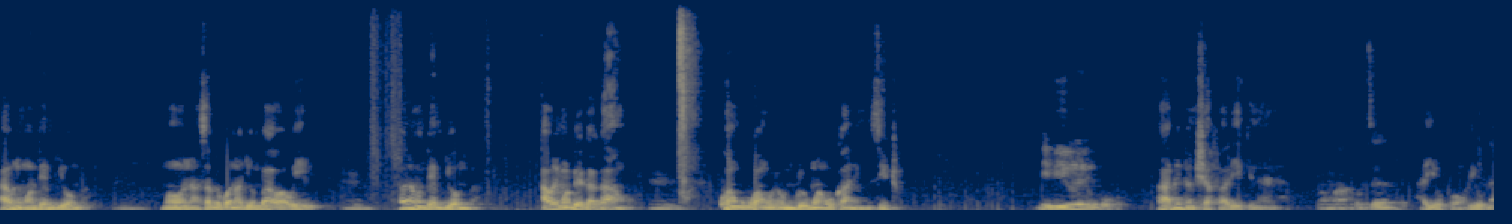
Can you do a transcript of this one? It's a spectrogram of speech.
au nimwambie mjomba? mm, Umeona? Sababu nilikuwa na wajomba wawili. mm, Au nimwambie mjomba? Au nimwambie kakaangu? mm. Kwangu kwangu yule mdomo wangu kani mzito. Bibi yule yupo, Ah, bibi ameshafariki naye. mama yako mzazi Hayupo, yupo.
